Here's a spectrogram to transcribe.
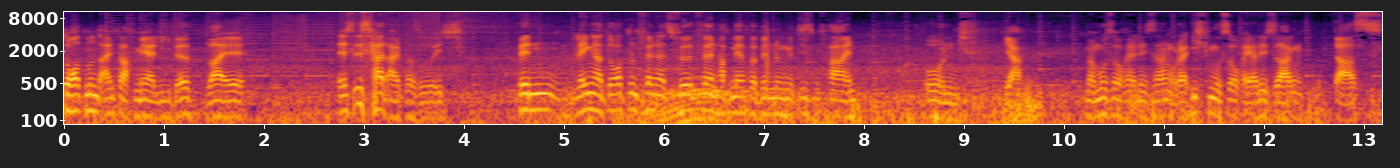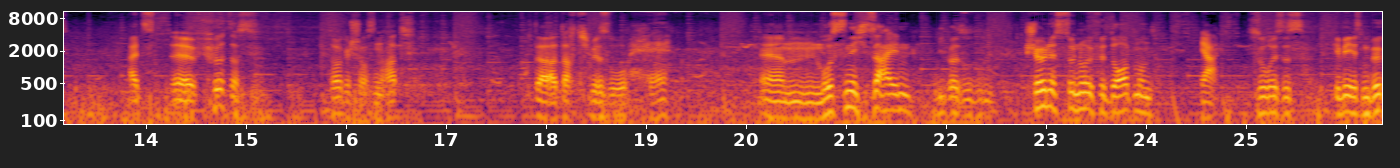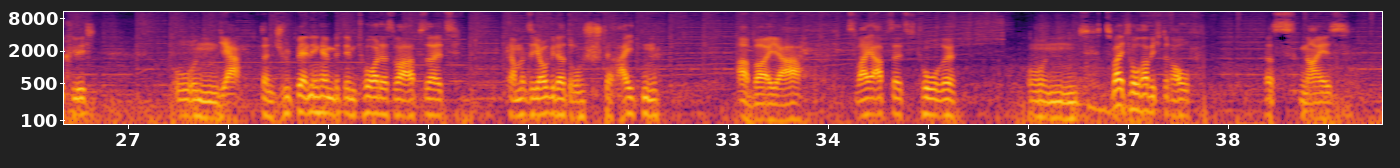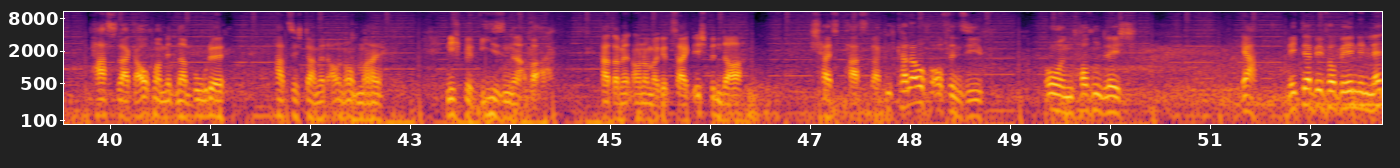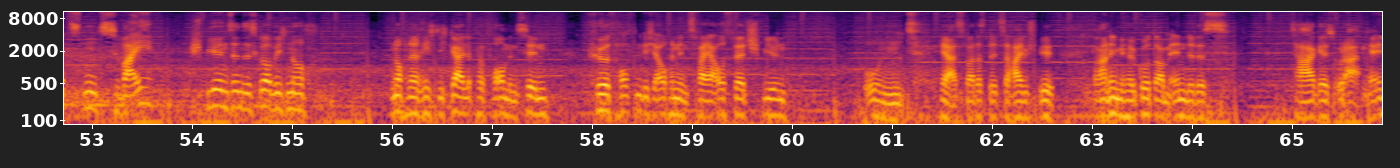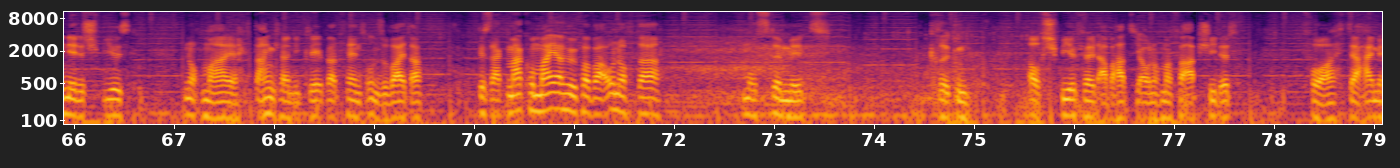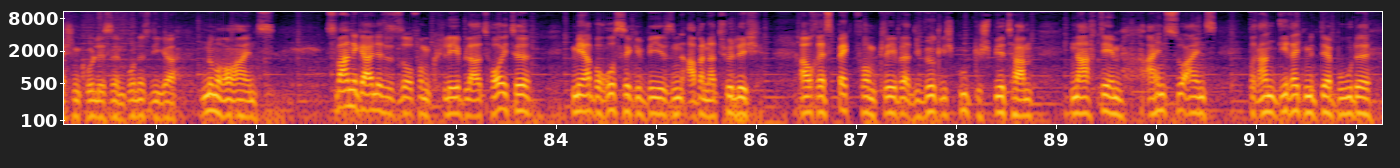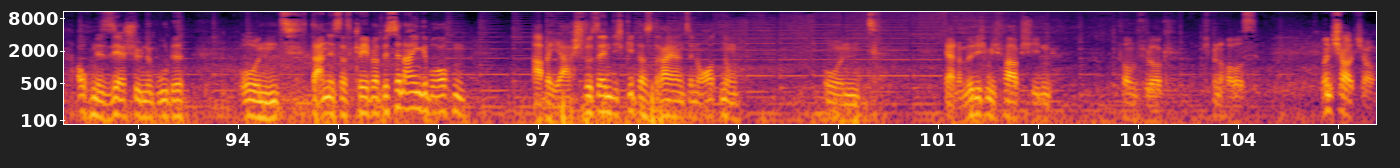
Dortmund einfach mehr Liebe, weil es ist halt einfach so. Ich bin länger Dortmund-Fan als Fürth-Fan, habe mehr Verbindung mit diesem Verein. Und ja, man muss auch ehrlich sagen, oder ich muss auch ehrlich sagen, dass als äh, Fürth das Tor geschossen hat, da dachte ich mir so, hä? Ähm, muss nicht sein. Lieber so ein schönes zu Null für Dortmund. Ja, so ist es gewesen, wirklich. Und ja, dann Jude Bellingham mit dem Tor, das war abseits. kann man sich auch wieder drum streiten. Aber ja, zwei Abseitstore und zwei Tore habe ich drauf. Das ist nice. Passlack auch mal mit einer Bude. Hat sich damit auch noch mal nicht bewiesen, aber hat damit auch noch mal gezeigt, ich bin da. Ich heiße Passlack. Ich kann auch offensiv. Und hoffentlich, ja, legt der BVB in den letzten zwei Spielen sind es, glaube ich, noch, noch eine richtig geile Performance hin. Führt hoffentlich auch in den zwei Auswärtsspielen. Und ja, es war das letzte Heimspiel. Branimir gut am Ende des Tages oder am Ende des Spiels nochmal Danke an die Kleeblatt-Fans und so weiter gesagt. Marco Meierhöfer war auch noch da, musste mit Krücken aufs Spielfeld, aber hat sich auch nochmal verabschiedet vor der heimischen Kulisse in Bundesliga Nummer 1. Es war eine geile Saison vom Kleeblatt. Heute mehr Borusse gewesen, aber natürlich auch Respekt vom Kleeblatt, die wirklich gut gespielt haben. Nach dem 1:1 Brand direkt mit der Bude, auch eine sehr schöne Bude. Und dann ist das Kleeblatt ein bisschen eingebrochen. Aber ja, schlussendlich geht das 3-1 in Ordnung. Und ja, dann würde ich mich verabschieden vom Vlog. Ich bin raus. Und ciao, ciao.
